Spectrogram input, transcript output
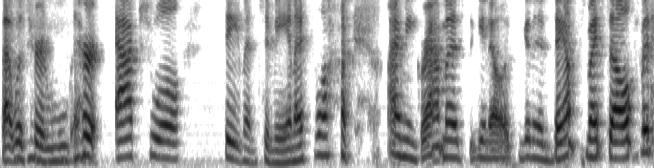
That was her, mm-hmm. her actual statement to me. And I said, Well, I mean, grandma, it's, you know, it's going to advance myself. And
